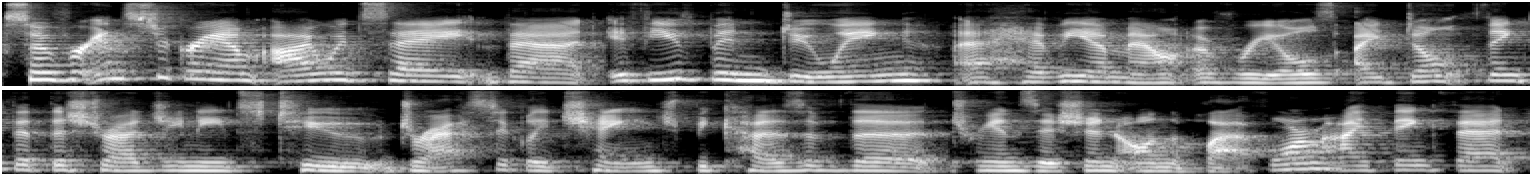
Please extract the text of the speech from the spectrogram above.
So, for Instagram, I would say that if you've been doing a heavy amount of reels, I don't think that the strategy needs to drastically change because of the transition on the platform. I think that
